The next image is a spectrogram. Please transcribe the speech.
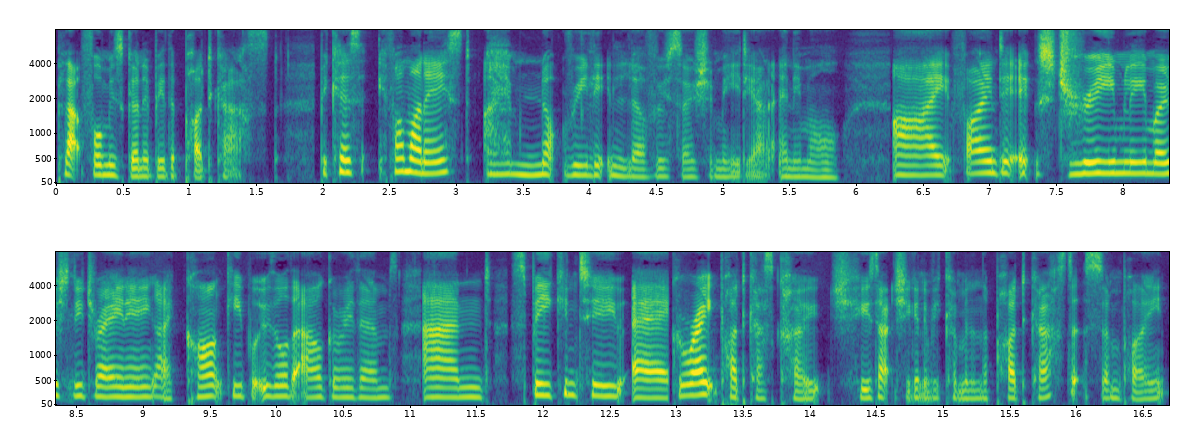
platform is going to be the podcast. Because if I'm honest, I am not really in love with social media anymore. I find it extremely emotionally draining. I can't keep up with all the algorithms. And speaking to a great podcast coach who's actually going to be coming on the podcast at some point,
